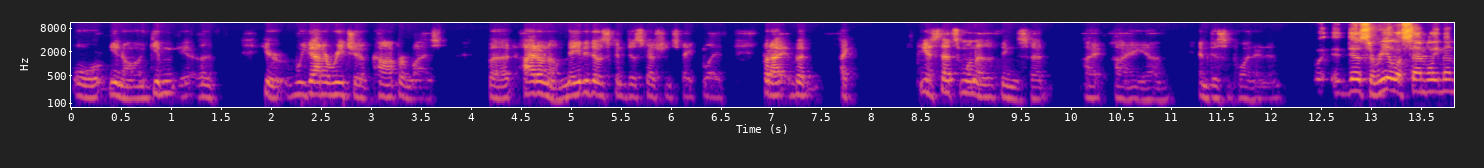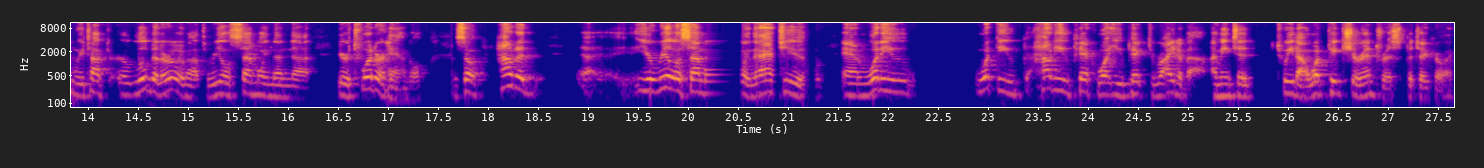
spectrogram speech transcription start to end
or you know give me uh, here we got to reach a compromise but i don't know maybe those discussions take place but i but i yes, that's one of the things that I, I uh, am disappointed in. There's the real assemblyman. We talked a little bit earlier about the real assemblyman, uh, your Twitter handle. So, how did uh, your real assemblyman? That's you. And what do you, what do you, how do you pick what you pick to write about? I mean, to tweet on. What piques your interest particularly?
